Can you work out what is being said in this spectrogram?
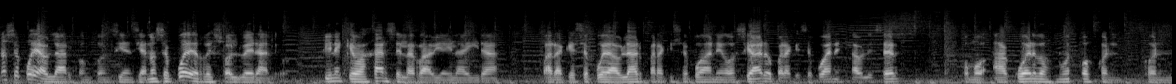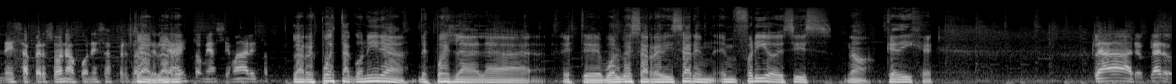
no se puede hablar con conciencia, no se puede resolver algo. Tiene que bajarse la rabia y la ira para que se pueda hablar, para que se pueda negociar o para que se puedan establecer como acuerdos nuevos con, esa persona o con esas personas. Claro, esto me hace mal. La respuesta con ira, después la, la este, volvés a revisar en, en frío, decís, no, ¿qué dije? Claro, claro,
